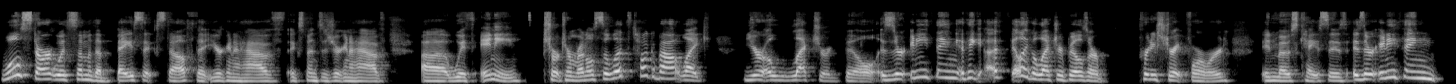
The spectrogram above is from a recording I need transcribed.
we'll start with some of the basic stuff that you're going to have expenses you're going to have uh, with any short-term rental. So let's talk about like your electric bill. Is there anything? I think I feel like electric bills are pretty straightforward in most cases. Is there anything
